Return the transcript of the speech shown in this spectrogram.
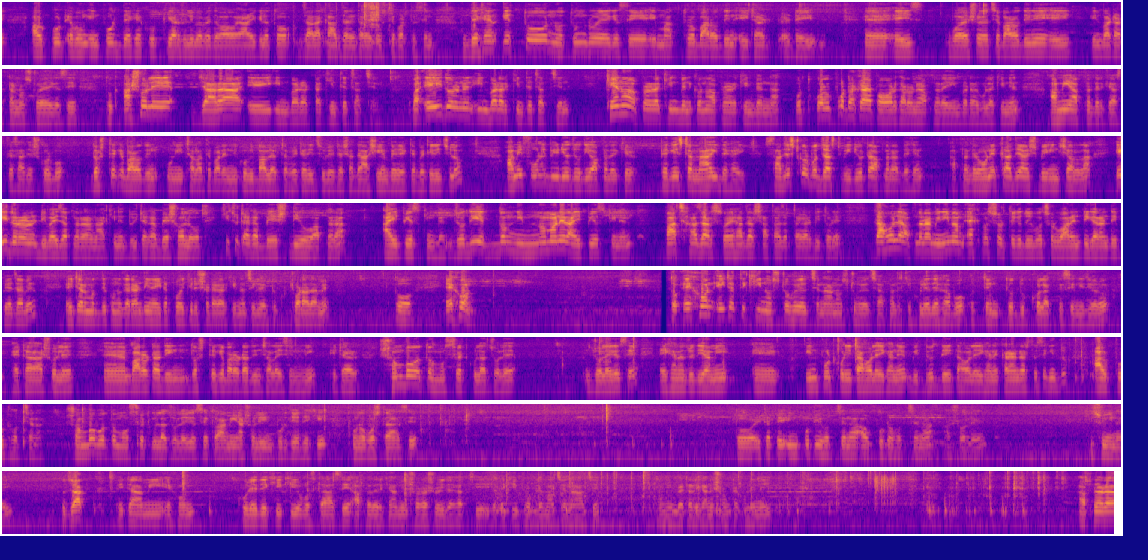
আউটপুট এবং ইনপুট দেখে খুব কেয়ারফুলিভাবে দেওয়া হয়। আর এগুলো তো যারা কাজ জানেন তারা বুঝতে পারতেছেন। দেখেন, এত নতুন রয়ে গেছে এই মাত্র বারো দিন এইটার ডেই এইজ বয়স হয়েছে, বারো দিনে এই ইনভার্টারটা নষ্ট হয়ে গেছে। তো আসলে যারা এই ইনভার্টারটা কিনতে চাচ্ছেন বা এই ধরনের ইনভার্টার কিনতে চাচ্ছেন, কেন আপনারা কিনবেন, কেন আপনারা কিনবেন না? অল্প টাকায় পাওয়ার কারণে আপনারা এই ইনভার্টারগুলো কিনেন। আমি আপনাদেরকে আজকে সাজেস্ট করব, দশ থেকে বারো দিন উনি চালাতে পারেননি। খুবই ভালো একটা ব্যাটারি ছিল, এটার সাথে আশি এমপের একটা ব্যাটারি ছিল। আমি ফুল ভিডিও যদিও আপনাদেরকে প্যাকেজটা নাই দেখাই সাজেস্ট করব জাস্ট ভিডিওটা আপনারা দেখেন। আপনাদের অনেক কাজে আসবে ইনশাল্লাহ এই ধরনের ডিভাইস আপনারা না কিনে দুই টাকা বেশ হলেও কিছু টাকা বেশ দিয়েও আপনারা আইপিএস কিনবেন। যদি একদম নিম্নমানের আইপিএস কিনেন, পাঁচ হাজার, ছয় হাজার, সাত হাজার টাকার ভিতরে, তাহলে আপনারা মিনিমাম এক বছর থেকে দুই বছর ওয়ারেন্টি গ্যারান্টি পেয়ে যাবেন। এইটার মধ্যে কোনো গ্যারান্টি নেই। এটা পঁয়ত্রিশশো টাকার কিনা ছিল একটু চড়া দামে। তো এখন তো এখন এইটাতে কি নষ্ট হয়েছে, না নষ্ট হয়েছে আপনাদেরকে খুলে দেখাবো। অত্যন্ত দুঃখ লাগতেছে নিজেরও। এটা আসলে বারোটা দিন, দশ থেকে বারোটা দিন চালাইছেন উনি। এটার সম্ভবত মুসফেটগুলা জ্বলে জ্বলে গেছে। এখানে যদি আমি ইনপুট করি তাহলে এখানে বিদ্যুৎ দিই, তাহলে এখানে কারেন্ট আসতেছে কিন্তু আউটপুট হচ্ছে না। সম্ভবত মোসফেটগুলো জ্বলে গেছে, তো আমি আসলে ইনপুট দিয়ে দেখি, কোন অবস্থা আছে। তো এটাতে ইনপুটই হচ্ছে না আউটপুটও হচ্ছে না, আসলে কিছুই নাই। তো যাক, এটা আমি এখন খুলে দেখি কি অবস্থা আছে। আপনাদেরকে আমি সরাসরি দেখাচ্ছি, এটাতে কি প্রবলেম আছে না আছে। আমি ব্যাটারি কানেকশনটা খুলে নেই। আপনারা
